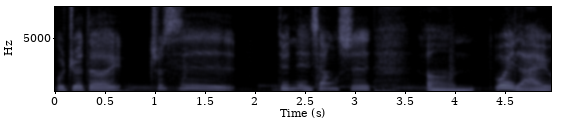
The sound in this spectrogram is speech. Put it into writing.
我觉得就是有点像是，嗯，未来。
